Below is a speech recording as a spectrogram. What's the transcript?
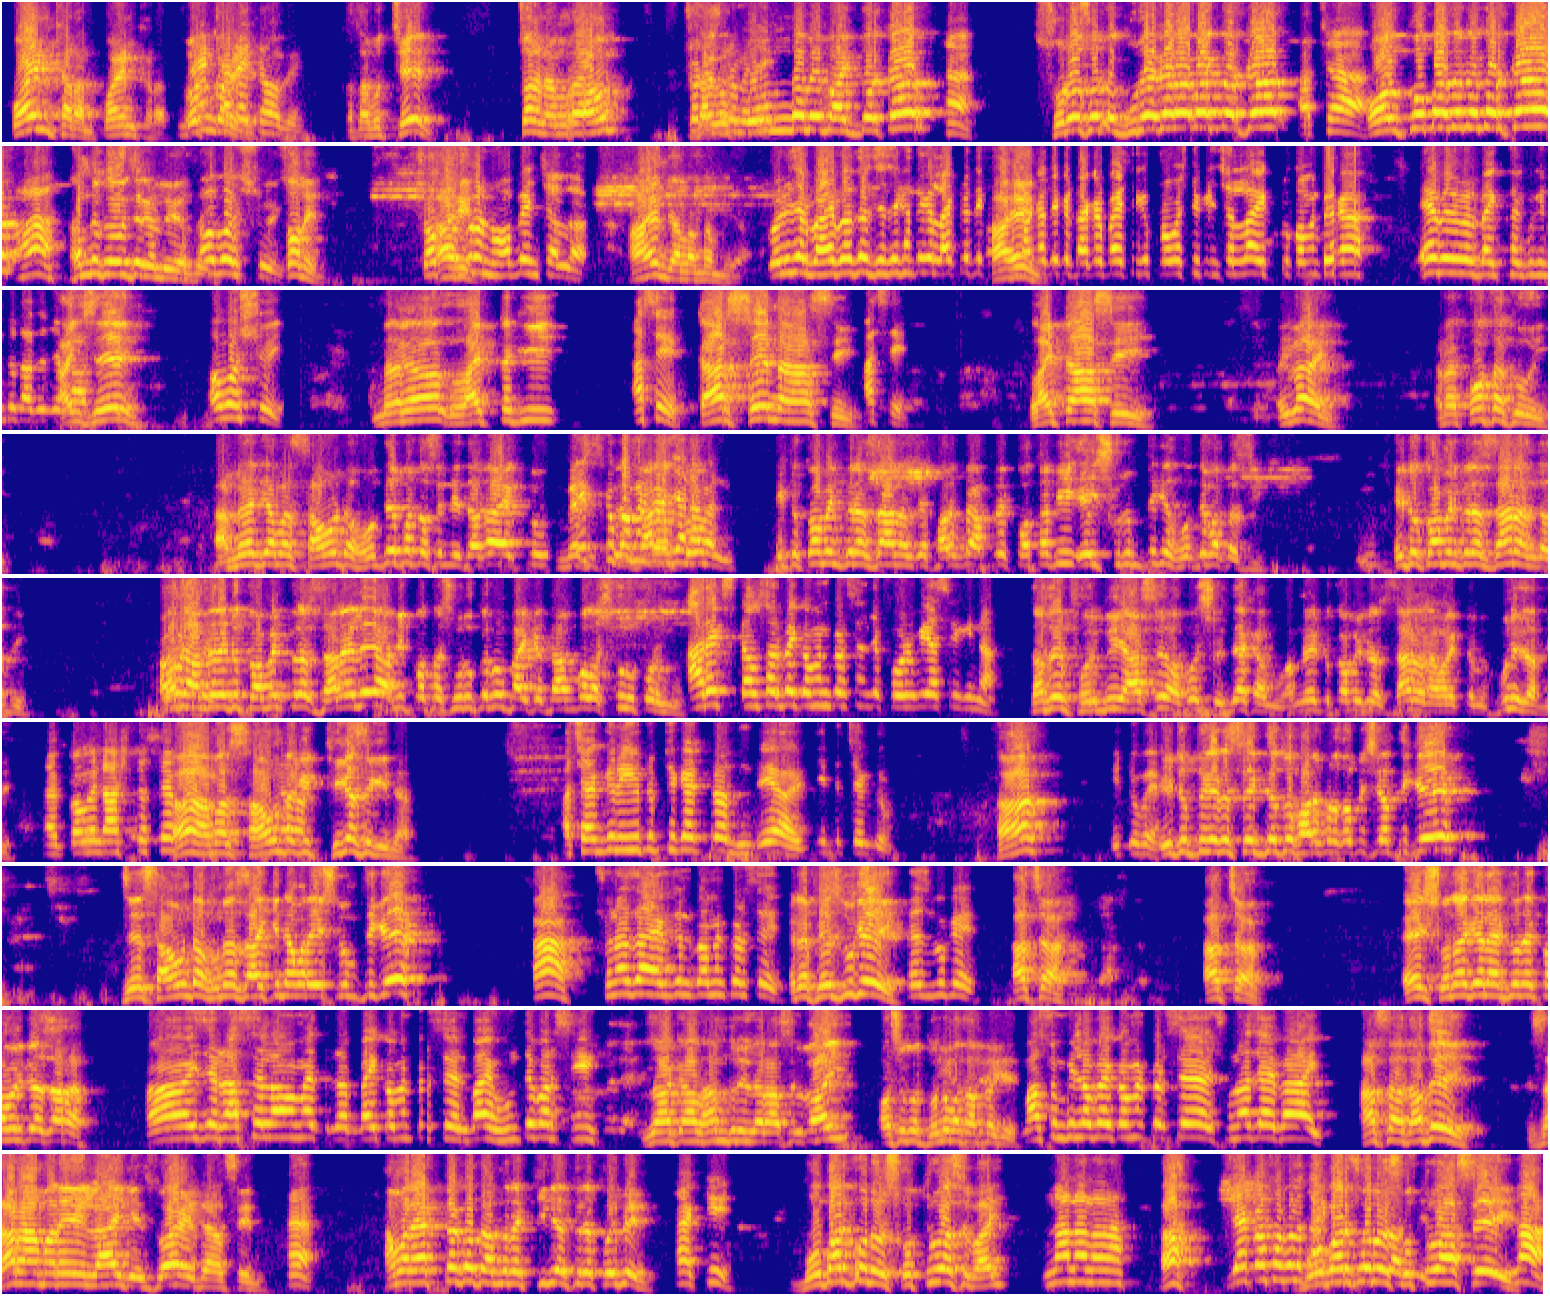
পয়েন্ট খারাপ পয়েন্ট খারাপ নোট ব্রেন করেন। খাটাইতে হবে কথা বুঝছেন চলেন আমরা এখন ছোট যাগো showroom এ কম দামে বাইক দরকার হ্যাঁ ছোট ছোট গুড়াগাড়া বাইক দরকার আচ্ছা অল্প বাজেটে দরকার হ্যাঁ আপনাকে ওই জায়গায় লইয়া যাই অবশ্যই চলেন সব আহেন। পূরণ হবে ইনশাআল্লাহ আহেন জানলাম নাম দিয়া কলিজার ভাই ব্রাদার যে যেখান থেকে লাইভটা দেখছেন আহেন। ঢাকা থেকে ঢাকার বাইরে থেকে প্রবাস থেকে ইনশাআল্লাহ একটু কমেন্ট করে अवेलेबल বাইক থাকবে কিন্তু তাদের জন্য আইছে অবশ্যই আপনারা লাইভটা কি আছে? কার সে না আছে? আছে। লাইভটা আছে। ওই ভাই একটা কথা কই। আপনারা কি আমার সাউন্ড হতে পারতেছেন নি? দাদা একটু মেসেজ একটু করে করে জানাবেন। একটু কমেন্ট করে জানান যে ফারুক ভাই আপনার কথাটি এই শোরুম থেকে হতে পারতেছি। একটু কমেন্ট করে জানান দাদি। দাদা। আপনারা একটু কমেন্ট করে জানাইলে আমি কথা শুরু করব বাইকের দাম বলা শুরু করব। আরএক্স কাউসার ভাই কমেন্ট করছেন যে 4B আছে কিনা? তাদের ফোরবি আছে অবশ্যই দেখাবো। আপনারা একটু কমেন্ট করে জানান আমার একটু শুনে যাবে। কমেন্ট আসতেছে। হ্যাঁ আমার সাউন্ডটা কি ঠিক আছে কিনা? আচ্ছা একজন ইউটিউব থেকে একটা ইয়া, চেক দাও হ্যাঁ? ইউটিউবে। ইউটিউব থেকে একটা চেক দিও তো থেকে। যে সাউন্ডটা শোনা যায় কিনা আমার এই শোরুম থেকে? হ্যাঁ শোনা যায় একজন কমেন্ট করছে। এটা ফেসবুকে ফেসবুকে আচ্ছা আচ্ছা। এই শোনা গেল একজনের কমেন্ট করে জানা এই যে রাসেল আহমেদ ভাই কমেন্ট করছেন ভাই শুনতে পারছি। যাক আলহামদুলিল্লাহ রাসেল ভাই অসংখ্য ধন্যবাদ আপনাকে। মাসুম ভাই কমেন্ট করছে শোনা যায় ভাই। আচ্ছা দাদে যারা আমার এই লাইভে জয়েন্ট আছেন হ্যাঁ। আমার একটা কথা আপনারা ক্লিয়ার করে কইবেন। হ্যাঁ কি? বোবার কোন শত্রু আছে ভাই? না না না না। হ্যাঁ যে কথা বলে বোবার কোন শত্রু আছে? না।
